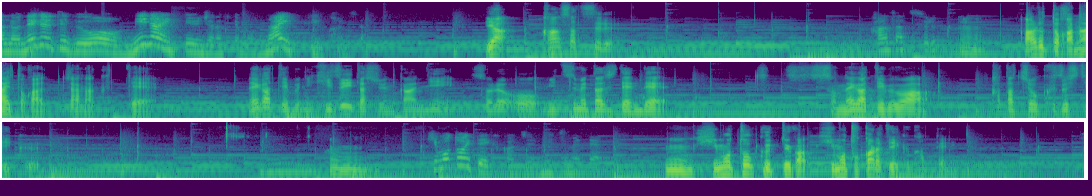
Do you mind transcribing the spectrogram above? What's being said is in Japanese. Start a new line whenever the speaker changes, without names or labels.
あのネガティブを見ないっていうんじゃなくてもうないっていう感じだ。
いや観察する。
観察する？
うん。あるとかないとかじゃなくてネガティブに気づいた瞬間にそれを見つめた時点でそのネガティブは形を崩していく、うん。
紐解いていく感じ
うん、紐解くっていうか紐解かれていく勝手に、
